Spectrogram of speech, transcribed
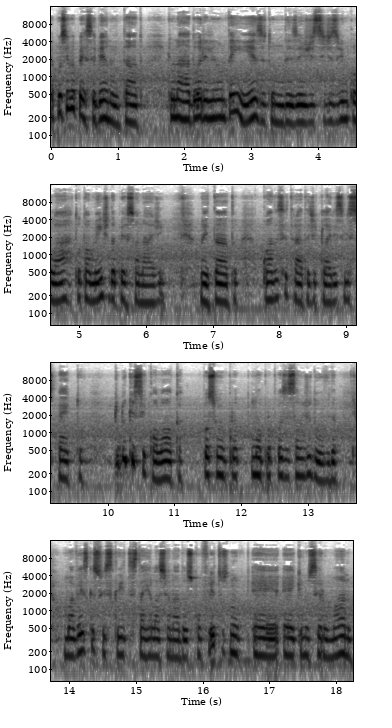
É possível perceber, no entanto, que o narrador ele não tem êxito no desejo de se desvincular totalmente da personagem. No entanto, quando se trata de Clarice Lispector, tudo que se coloca possui uma proposição de dúvida, uma vez que sua escrita está relacionada aos conflitos no, é, é, que no ser humano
